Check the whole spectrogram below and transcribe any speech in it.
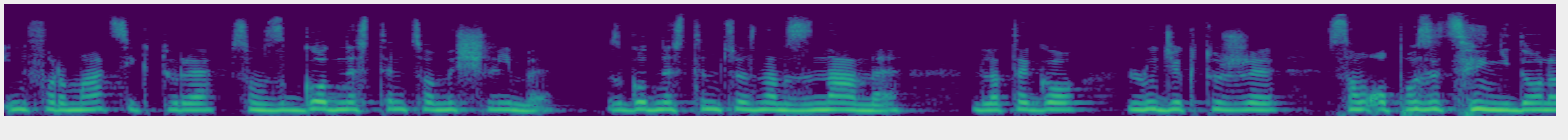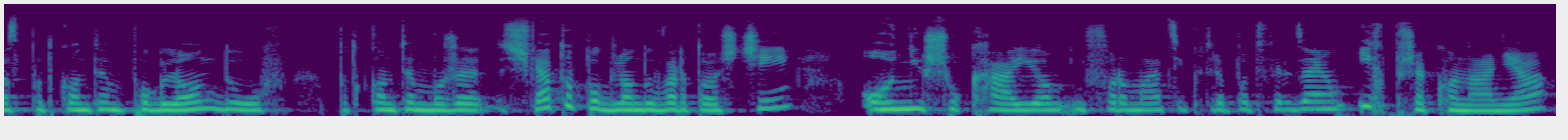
informacji, które są zgodne z tym, co myślimy, zgodne z tym, co jest nam znane. Dlatego ludzie, którzy są opozycyjni do nas pod kątem poglądów, pod kątem może światopoglądu wartości, oni szukają informacji, które potwierdzają ich przekonania.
